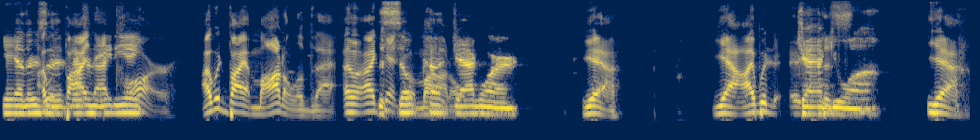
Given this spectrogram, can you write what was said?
Yeah, there's I would a buy that 88 car. I would buy a model of that. Uh, I the can't do a model. Jaguar yeah. Yeah, I would uh, this- Jaguar. Yeah.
